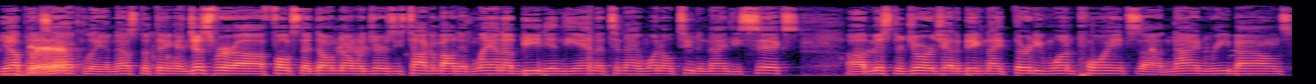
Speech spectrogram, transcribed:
Yep, Yeah. exactly, and that's the thing. And just for uh, folks that don't know what Jersey's talking about, Atlanta beat Indiana tonight, one hundred two to ninety six. Uh, Mr. George had a big night, thirty one points, uh, nine rebounds,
